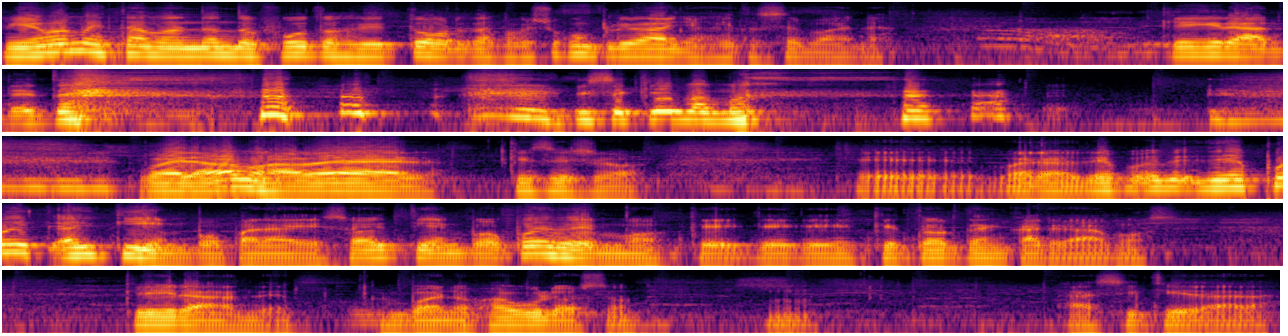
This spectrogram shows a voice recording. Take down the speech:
Mi mamá me está mandando fotos de tortas, porque yo cumplí años esta semana. Qué grande. Dice que vamos. bueno, vamos a ver, qué sé yo. Eh, bueno, después, hay tiempo para eso, hay tiempo. Después vemos qué torta encargamos. Qué grande. Bueno, fabuloso. Mm. Así que nada.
